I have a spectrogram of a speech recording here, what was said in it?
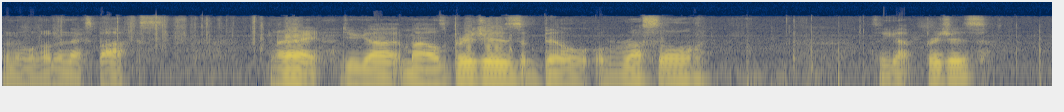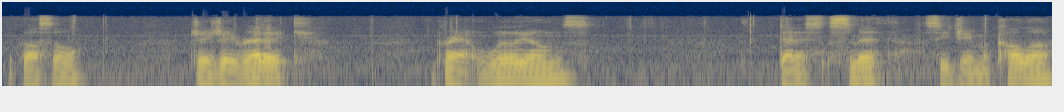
and then we'll go to the next box. Alright, you got Miles Bridges, Bill Russell. So you got Bridges, Russell, JJ Redick, Grant Williams, Dennis Smith, CJ McCullough,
